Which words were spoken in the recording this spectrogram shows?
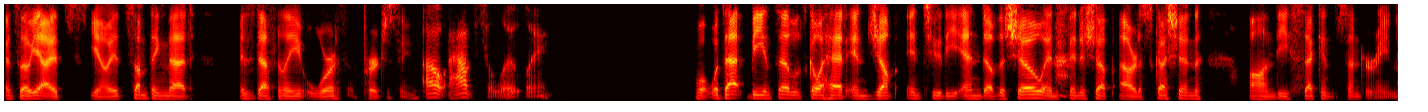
and so yeah it's you know it's something that is definitely worth purchasing Oh, absolutely. Well with that being said let's go ahead and jump into the end of the show and finish up our discussion on the second sundering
